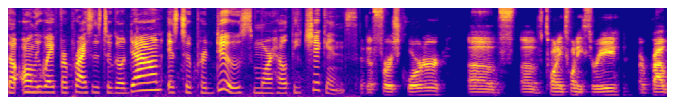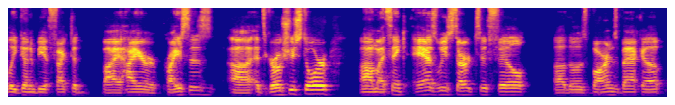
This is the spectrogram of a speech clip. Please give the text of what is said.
the only way for prices to go down is to produce more healthy chickens. The first quarter of, of 2023 are probably going to be affected by higher prices uh, at the grocery store. Um, I think as we start to fill uh, those barns back up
